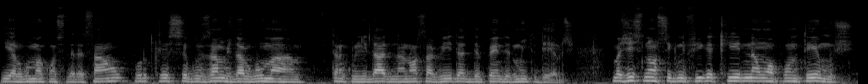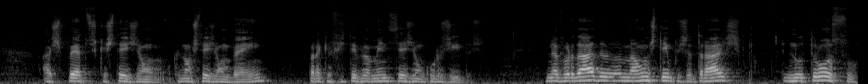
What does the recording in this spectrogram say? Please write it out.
e alguma consideração, porque se gozamos de alguma tranquilidade na nossa vida, depende muito deles. Mas isso não significa que não apontemos aspectos que, estejam, que não estejam bem para que efetivamente sejam corrigidos. Na verdade, há uns tempos atrás, no troço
